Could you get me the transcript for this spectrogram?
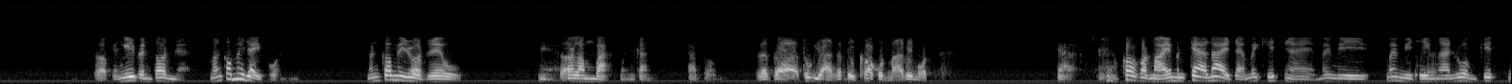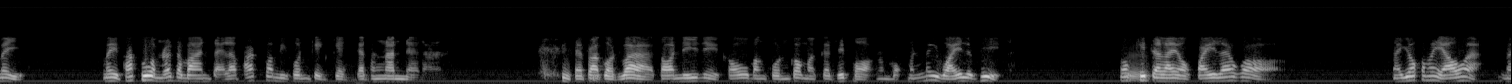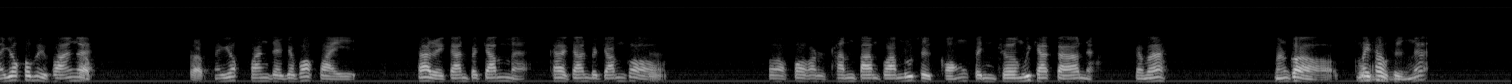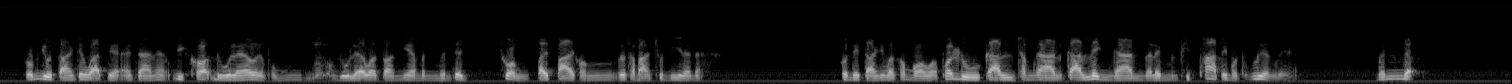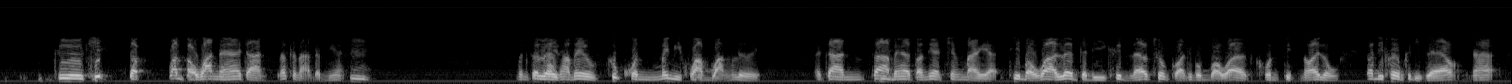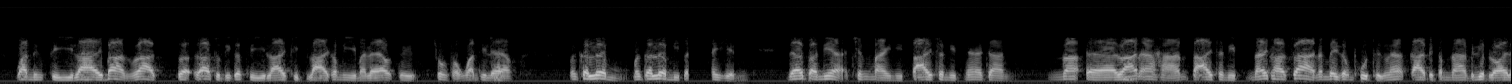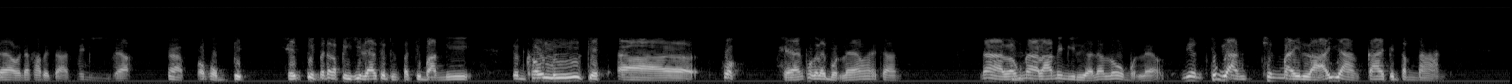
ครับอย่างนี้เป็นต้นเนี่ย มันก็ไม่ได้ผล มันก็ไม่รวดเร็ว เนี่ยครับก็ลำบากเหมือนกัน ครับผม แล้วก็ทุกอย่างก็ติดข้อกฎหมายไปหมดจะข้อกฎหมายมันแก้ได้แต่ไม่คิดไง ไม่มีไม่มีทีมงานร่วมคิดไม่ ไม่พักร่วมรัฐบาลแต่ละพักก็มีคนเก่งๆกันทั้งนั้นเนี่ยนะแต่ปรากฏว่าตอนนี้นี่เขาบางคนก็มากระซิบบอกมันบอกมันไม่ไหวเลยพี่เพ ราะเออคิดอะไรออกไปแล้วก็ นายกก็ไม่เอาอะ นายกก็ไม่ฟังครัอะบครับนายกฟังแต่เฉพาะฝ่ายข้าราชการประจำอะข้าราชการประจำก็เออก็ก็ทำตามความรู้สึกของเป็นเชิงวิชาการอะใช่ไหมมันก็ไม่เข้าถึงนะผมอยู่ต่างจังหวัดเนี่ยอาจารย์ฮะวิเคราะห์ดูแล้วเนี่ยผมลองดูแล้วว่าตอนเนี้ยมันเหมือนจะช่วงปลายๆของรัฐบาลชุดนี้แล้วนะ คนในต่างจังหวัดเขามองว่าเพราะดูการทำงานการเร่งงานอะไรมันผิดพลาดไปหมดทุกเรื่องเลยฮะเหมือนแบบ คือคิดแบบวันต่อวันนะฮะอาจารย์ลักษณะแบบเนี้ยอืมมันก็เลยทำให้ทุกคนไม่มีความหวังเลย อาจารย์ทราบไหมฮะตอนเนี้ยเชียงใหม่อะที่บอกว่าเริ่มจะดีขึ้นแล้วช่วงก่อนที่ผมบอกว่าคนติดน้อยลง ตอนนี้เพิ่มขึ้นอีกแล้วนะฮะวันหนึ่งสี่รายบ้างล่าล่าสุดนี้ก็สี่รายสิบรายก็มีมาแล้วในช่วงสองวันที่แล้ว มันก็เริ่ม มันก็เริ่มมีปัญหาให้เห็น แล้วตอนเนี้ยเชียงใหม่นี่ตายสนิทนะอาจารย์ร้านเอ่อร้านอาหารตายสนิทไนท์พลาซ่านั้นไม่ต้องพูดถึงแล้วกลายเป็นตำนานไปเรียบร้อยแล้วนะครับอาจารย์ไม่มีแล้วครับเพราะผมปิดเห็นปิดมาตั้งแต่ปีที่แล้วจนถึงปัจจุบันนี้ จนเขาลื้อเก็บอ่าพวกแผงพวกอะไรหมดแล้วฮะอาจารย์ หน้าร้านหน้าร้านไม่มีเหลือแล้วโล่งหมดแล้ว เนี่ยทุกอย่างเชียงใหม่หลายอย่างกลายเป็นตำนาน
